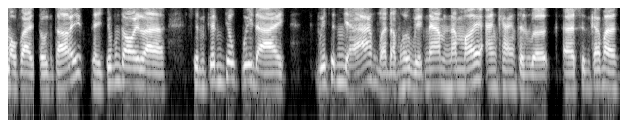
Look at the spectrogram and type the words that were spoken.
một vài tuần tới thì chúng tôi là xin kính chúc quý đài, quý thính giả và đồng hương Việt Nam năm mới an khang thịnh vượng. À, xin cảm ơn.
